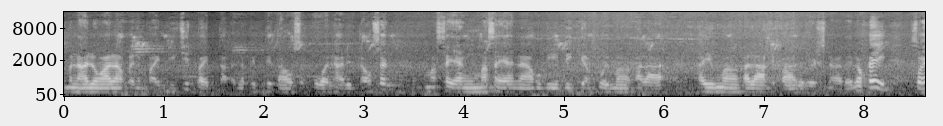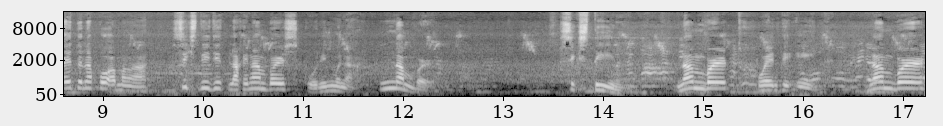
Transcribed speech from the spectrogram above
Manalo nga lang ako ng 5 digit, 5, na 50,000 to 100,000. Masayang masaya na ako bibigyan po yung mga kala, ay mga kalaki followers natin. Okay, so ito na po ang mga 6 digit lucky numbers. Kunin mo na. Number 16, number 28, number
